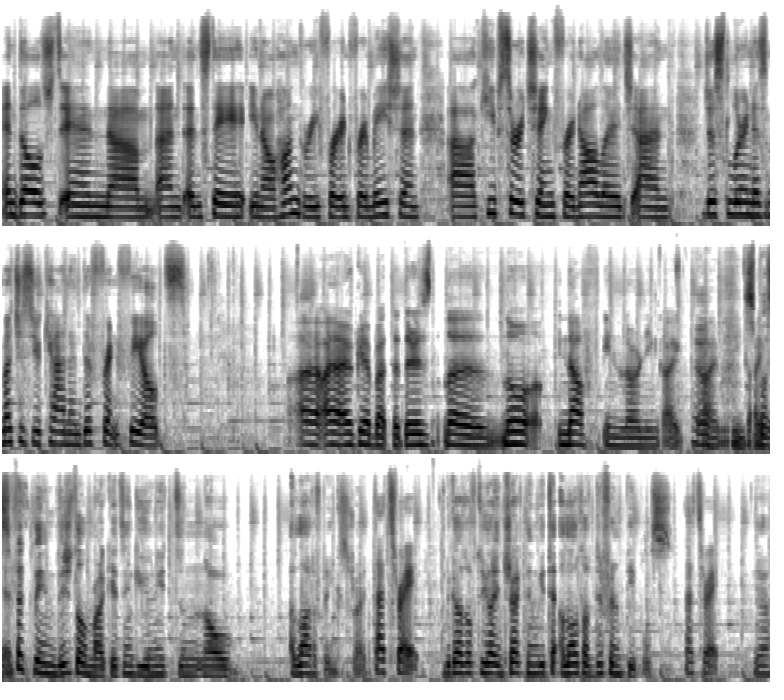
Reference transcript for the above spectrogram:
indulged in um, and and stay, you know, hungry for information. Uh, keep searching for knowledge and just learn as much as you can in different fields. I, I agree about that. There is uh, no enough in learning. I, Yeah. I, I guess. specifically in digital marketing, you need to know a lot of things, right? That's right. Because of you are interacting with a lot of different peoples. That's right. Yeah,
